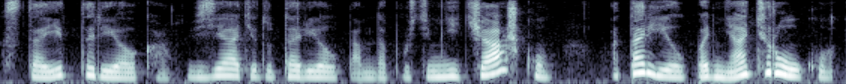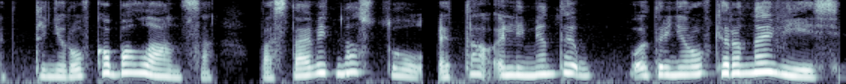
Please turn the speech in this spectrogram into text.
стоит тарелка. Взять эту тарелку, там, допустим, не чашку, а тарелку, поднять руку. Это тренировка баланса. Поставить на стол. Это элементы э, тренировки равновесия.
